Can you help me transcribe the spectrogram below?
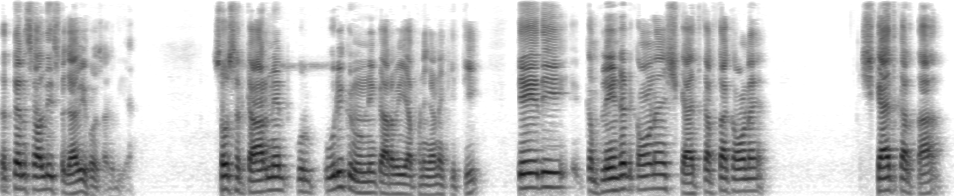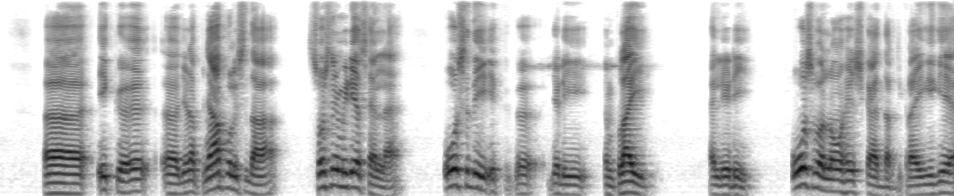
ਤਾਂ 3 ਸਾਲ ਦੀ ਸਜ਼ਾ ਵੀ ਹੋ ਸਕਦੀ ਹੈ। ਸੋ ਸਰਕਾਰ ਨੇ ਪੂਰੀ ਕਾਨੂੰਨੀ ਕਾਰਵਾਈ ਆਪਣੇ ਜਾਣੇ ਕੀਤੀ ਤੇ ਇਹਦੀ ਕੰਪਲੇਂਟਡ ਕੌਣ ਹੈ? ਸ਼ਿਕਾਇਤਕਰਤਾ ਕੌਣ ਹੈ? ਸ਼ਿਕਾਇਤਕਰਤਾ ਅਹ, ਇੱਕ ਜਿਹੜਾ ਪੰਜਾਬ ਪੁਲਿਸ ਦਾ ਸੋਸ਼ਲ ਮੀਡੀਆ ਸੈੱਲ ਹੈ ਉਸ ਦੀ ਇੱਕ ਜਿਹੜੀ EMPLOYE ਲੇਡੀ ਉਸ ਵੱਲੋਂ ਇਹ ਸ਼ਿਕਾਇਤ ਦਰਜ ਕਰਾਈ ਗਈ ਹੈ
